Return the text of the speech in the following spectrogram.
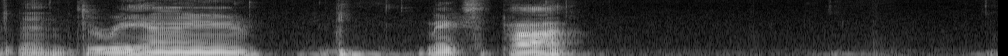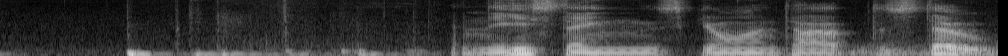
And then three iron makes a pot. And these things go on top the stove.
